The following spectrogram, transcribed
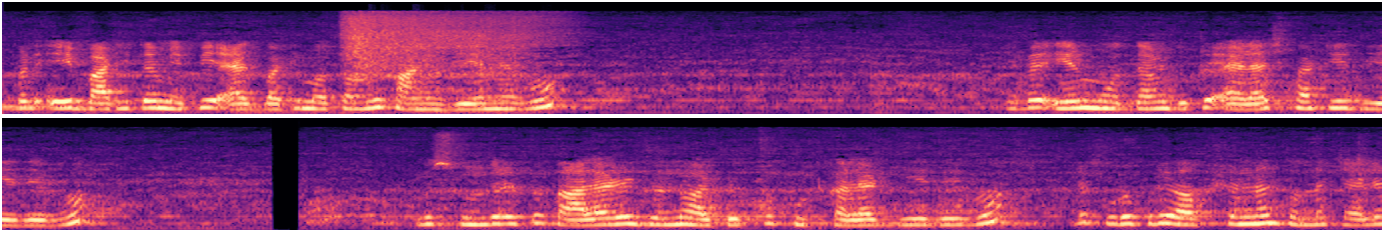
এবার এই বাটিটা মেপে এক বাটি মতো আমি পানি দিয়ে নেব। এবার এর মধ্যে আমি দুটো এলাচ ফাটিয়ে দিয়ে দেবো। সুন্দর একটু কালারের জন্য অল্প একটু ফুড কালার দিয়ে দেবো। এটা পুরোপুরি অপশনাল, তোমরা চাইলে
